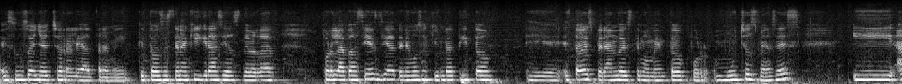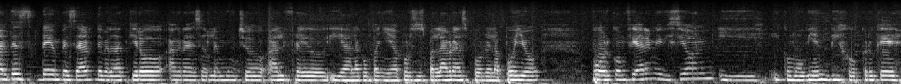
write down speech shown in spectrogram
Es un sueño hecho realidad para mí. Que todos estén aquí, gracias de verdad por la paciencia. Tenemos aquí un ratito. Eh, estaba esperando este momento por muchos meses. Y antes de empezar, de verdad quiero agradecerle mucho a Alfredo y a la compañía por sus palabras, por el apoyo, por confiar en mi visión y, como bien dijo, creo que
